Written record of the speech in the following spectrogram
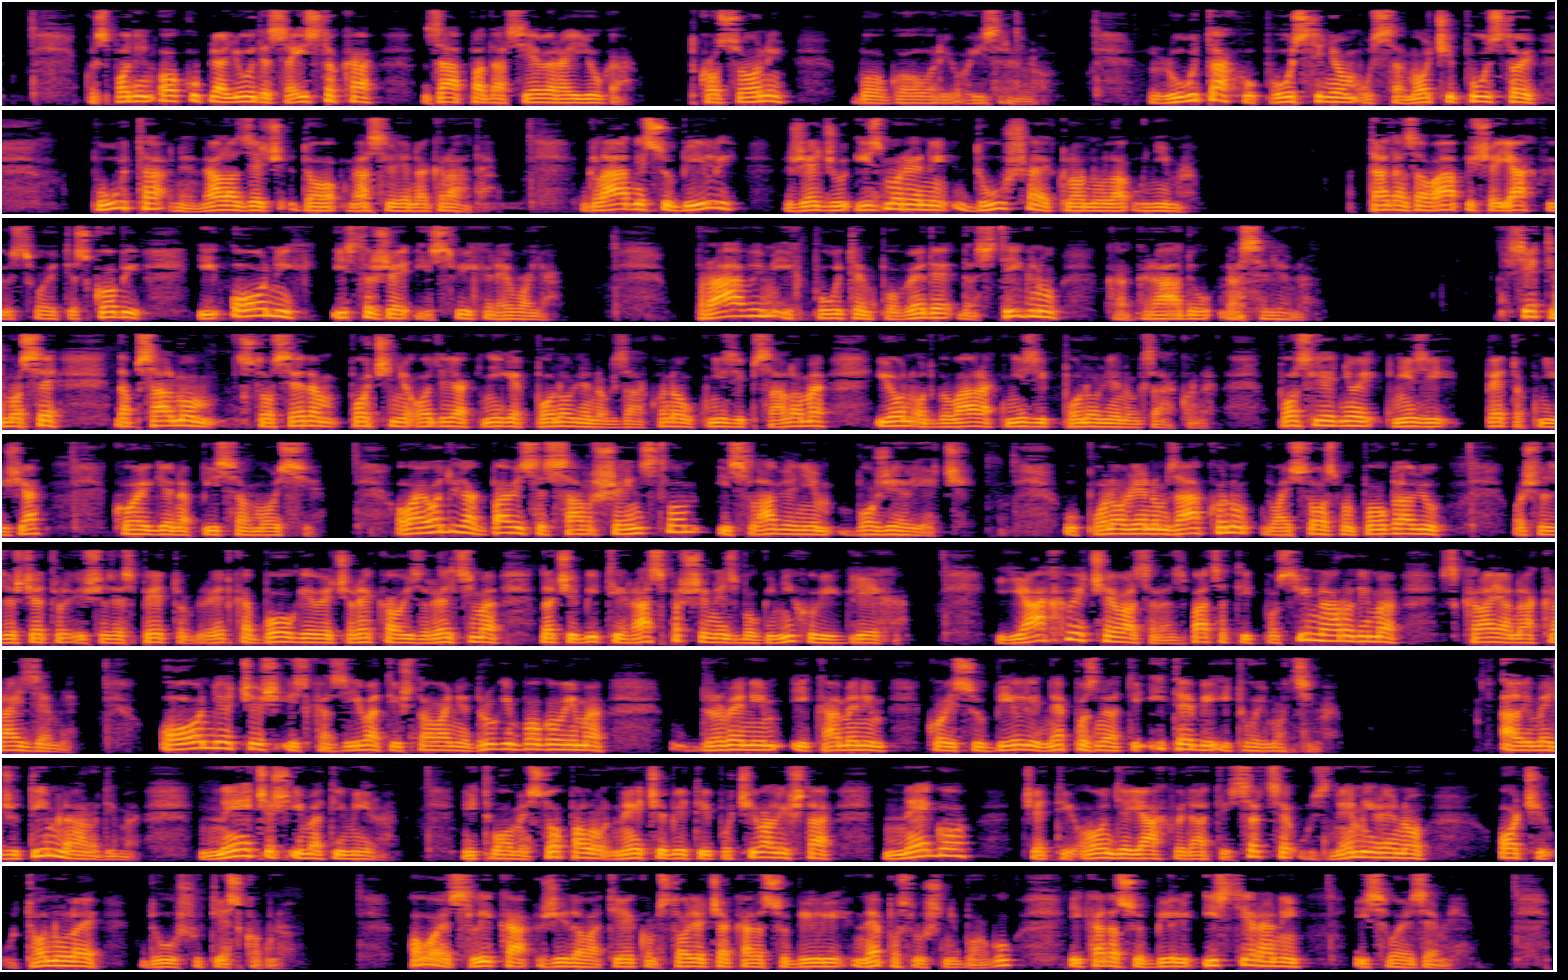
Gospodin okuplja ljude sa istoka, zapada, sjevera i juga. Tko su oni? Bog govori o Izraelu. Lutah u pustinjom u samoći pustoj, puta ne nalazeć do naseljena grada. Gladni su bili, žeđu izmoreni, duša je klonula u njima. Tada zavapiše Jahvi u svojoj tjeskobi i on ih istrže iz svih revolja. Pravim ih putem povede da stignu ka gradu naseljeno. Sjetimo se da psalmom 107 počinje odjeljak knjige ponovljenog zakona u knjizi psalama i on odgovara knjizi ponovljenog zakona. Posljednjoj knjizi petoknjižja kojeg je napisao Mojsije. Ovaj odjeljak bavi se savršenstvom i slavljanjem Božje riječi. U ponovljenom zakonu, 28. poglavlju, od 64. i 65. redka, Bog je već rekao Izraelcima da će biti raspršeni zbog njihovih grijeha. Jahve će vas razbacati po svim narodima s kraja na kraj zemlje. Ondje ćeš iskazivati štovanje drugim bogovima, drvenim i kamenim, koji su bili nepoznati i tebi i tvojim ocima. Ali među tim narodima nećeš imati mira, ni tvome stopalo neće biti počivališta, nego će ti ondje Jahve dati srce uznemireno, oči utonule, dušu tjeskobno. Ovo je slika židova tijekom stoljeća kada su bili neposlušni Bogu i kada su bili istjerani iz svoje zemlje.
